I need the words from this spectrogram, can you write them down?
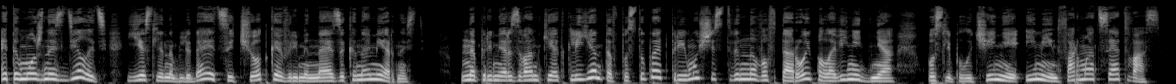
Это можно сделать, если наблюдается четкая временная закономерность. Например, звонки от клиентов поступают преимущественно во второй половине дня после получения ими информации от вас.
